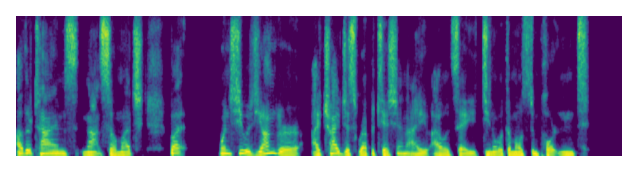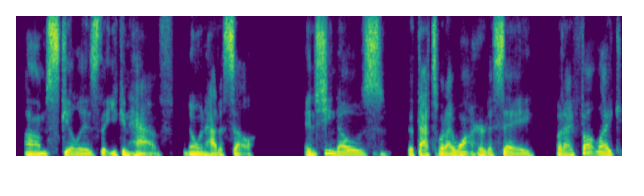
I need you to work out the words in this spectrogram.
Other times, not so much. But when she was younger, I tried just repetition. I, I would say, Do you know what the most important um, skill is that you can have? Knowing how to sell. And she knows that that's what I want her to say. But I felt like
